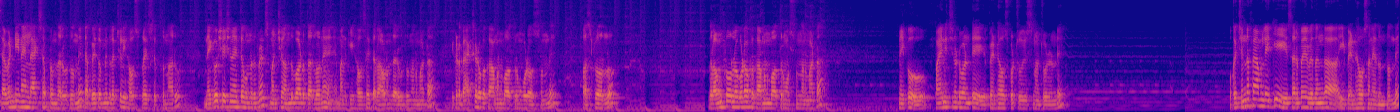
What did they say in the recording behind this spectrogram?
సెవెంటీ నైన్ ల్యాక్స్ చెప్పడం జరుగుతుంది. డెబ్బై తొమ్మిది లక్షలు ఈ హౌస్ ప్రైస్ చెప్తున్నారు. నెగోషియేషన్ అయితే ఉన్నది ఫ్రెండ్స్ మంచి అందుబాటు ధరలోనే మనకి హౌస్ అయితే రావడం జరుగుతుంది అనమాట ఇక్కడ బ్యాక్ సైడ్ ఒక కామన్ బాత్రూమ్ కూడా వస్తుంది ఫస్ట్ ఫ్లోర్లో గ్రౌండ్ ఫ్లోర్లో కూడా ఒక కామన్ బాత్రూమ్ వస్తుందన్నమాట. మీకు పైన ఇచ్చినటువంటి పెంట్ హౌస్ కూడా చూపిస్తున్నాను చూడండి. ఒక చిన్న ఫ్యామిలీకి సరిపోయే విధంగా ఈ పెంట్ హౌస్ అనేది ఉంటుంది.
